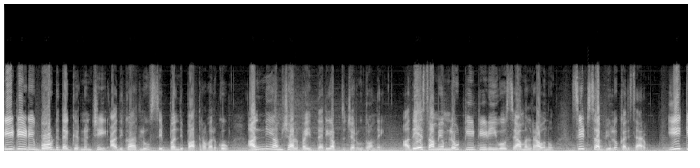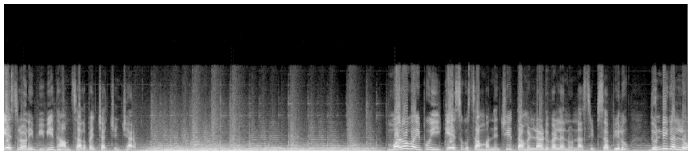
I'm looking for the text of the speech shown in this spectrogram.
టీటీడీ బోర్డు దగ్గర నుంచి అధికారులు సిబ్బంది పాత్ర వరకు అన్ని అంశాలపై దర్యాప్తు జరుగుతోంది. అదే సమయంలో టీటీడీఓ శ్యామలరావును సిట్ సభ్యులు కలిశారు. ఈ కేసులోని వివిధ అంశాలపై చర్చించారు. మరోవైపు ఈ కేసుకు సంబంధించి తమిళనాడు వెళ్ళనున్న సిట్ సభ్యులు దుండిగల్లో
